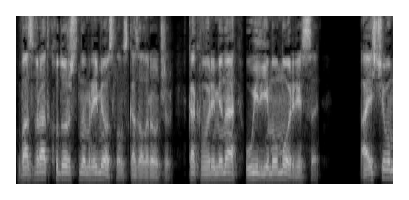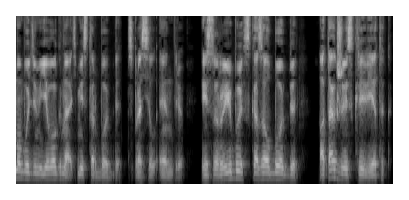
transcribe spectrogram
Возврат к художественным ремеслам, сказал Роджер, как во времена Уильяма Морриса. А из чего мы будем его гнать, мистер Бобби? спросил Эндрю. Из рыбы, сказал Бобби, а также из креветок.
